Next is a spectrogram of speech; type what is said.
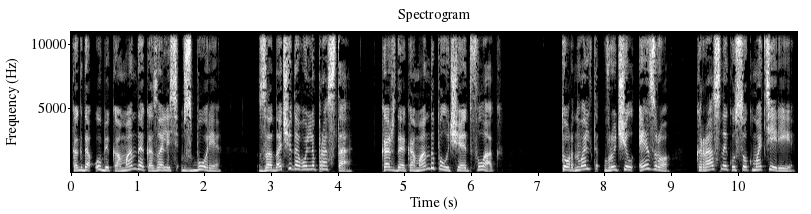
когда обе команды оказались в сборе. Задача довольно проста. Каждая команда получает флаг. Торнвальд вручил Эзро — красный кусок материи.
